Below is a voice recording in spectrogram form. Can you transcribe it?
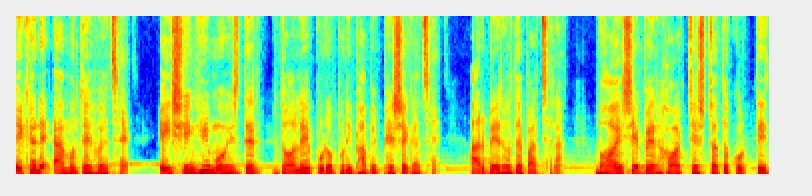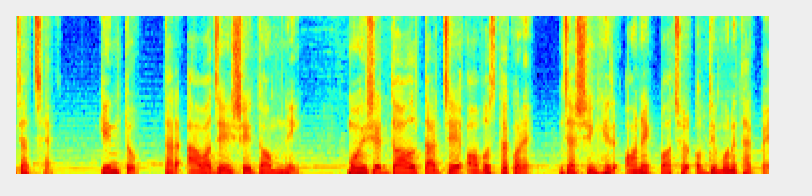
এখানে এমনটাই হয়েছে, এই সিংহী মহিষদের দলে পুরোপুরিভাবে ফেসে গেছে, আর বের হতে পারছে না। ভয়ে সে বের হওয়ার চেষ্টা তো করতেই যাচ্ছে, কিন্তু তার আওয়াজে সেই দম নেই। মহিষের দল তার যে অবস্থা করে যা সিংহের অনেক বছর অবধি মনে থাকবে।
